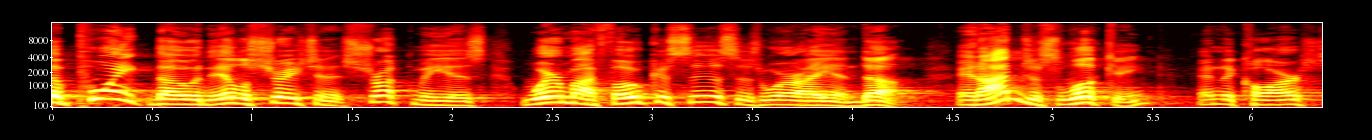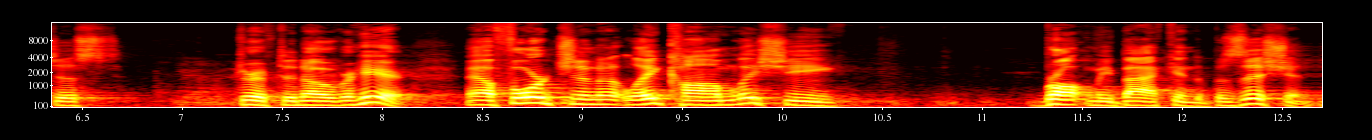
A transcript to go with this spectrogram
The point, though, in the illustration that struck me is where my focus is, is where I end up. And I'm just looking, and the car's just drifting over here. Now, fortunately, calmly, she brought me back into position.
